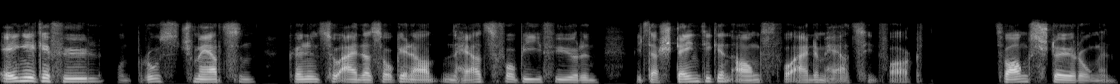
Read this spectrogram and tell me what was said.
Enge Gefühl und Brustschmerzen können zu einer sogenannten Herzphobie führen mit der ständigen Angst vor einem Herzinfarkt. Zwangsstörungen.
